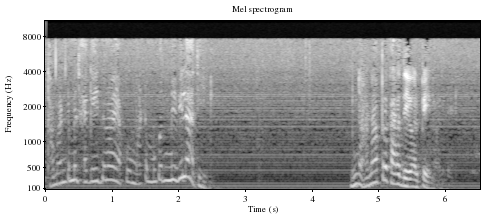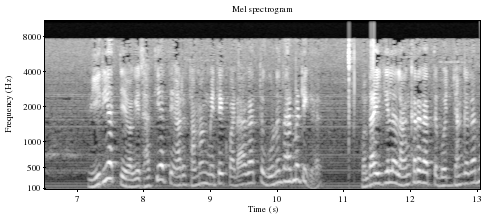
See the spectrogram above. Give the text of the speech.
Tamanටම සැකේදනවා යකෝ මට මොකද මේ වෙලා තියෙන්නේ. নানা ප්‍රකාර දේවල් පේනවා. වීරියත් ඒ වගේ සතියත් අර Taman මෙතෙක් වඩාගත්ත ගුණ ධර්ම ටික හොඳයි කියලා ලං කරගත්ත බොජ්ජංග ධර්ම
